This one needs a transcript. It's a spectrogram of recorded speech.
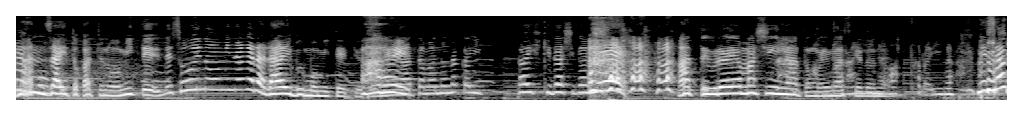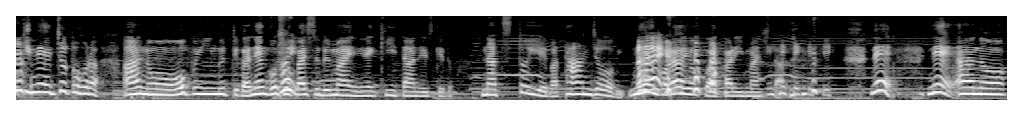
漫才とかっていうのを見てでそういうのを見ながらライブも見てっていうね、はい。頭の中いっぱい引き出しがね あって羨ましいなと思いますけどね。あったらいいな。いいねさっきねちょっとほらあのオープニングっていうかねご紹介する前にね、聞いたんですけど夏といえば誕生日。ね、はい。これはよくわかりました。でねあの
